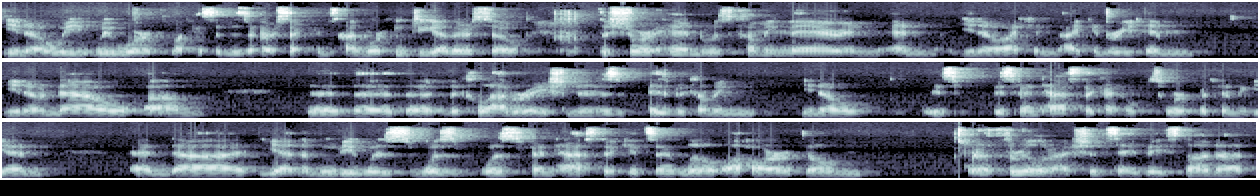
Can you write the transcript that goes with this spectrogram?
you know we we worked like I said this is our second time working together, so the shorthand was coming there, and and you know I can I can read him you know now um, the, the, the, the collaboration is, is becoming, you know, is, is fantastic. I hope to work with him again. And uh, yeah, the movie was, was, was fantastic. It's a little a horror film, a thriller, I should say, based on a,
